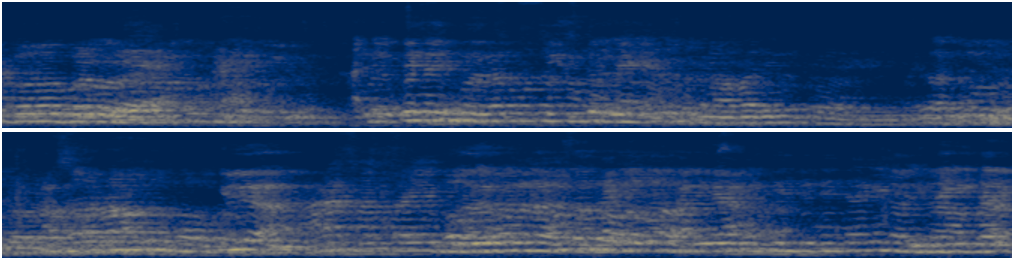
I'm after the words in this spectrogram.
করে লই যাব ফোন নম্বর করে লই আইব ফোন নম্বর টাইম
